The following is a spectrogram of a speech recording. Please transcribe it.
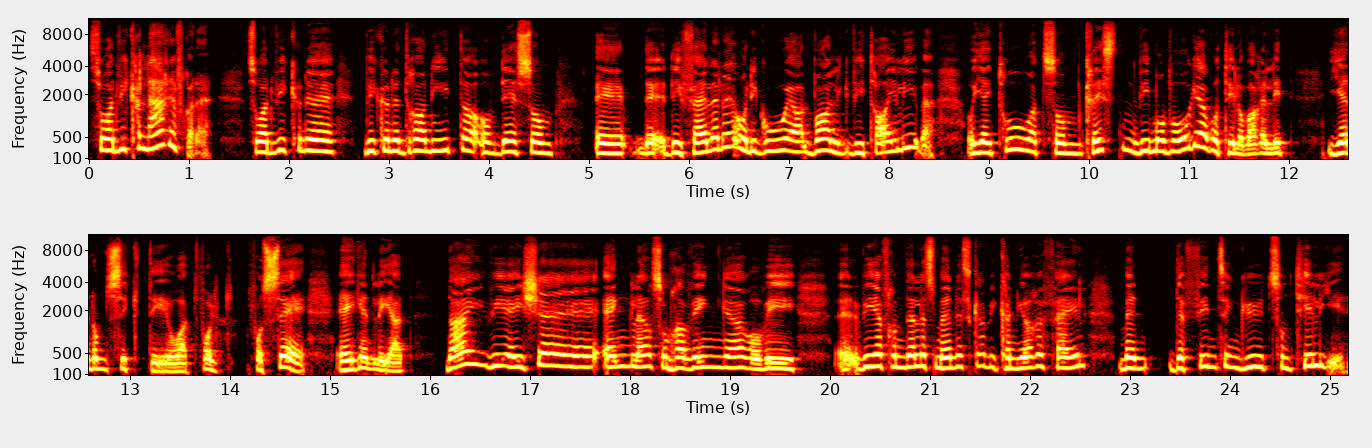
så at vi kan lære fra det. Så at vi kunne, vi kunne dra nyte av det som de, de feilene og de gode valg vi tar i livet. Og jeg tror at som kristen vi må våge av og til å være litt gjennomsiktig, og at folk får se egentlig at Nei, vi er ikke engler som har vinger, og vi, eh, vi er fremdeles mennesker. Vi kan gjøre feil, men det fins en Gud som tilgir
